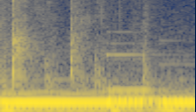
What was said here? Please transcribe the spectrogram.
うん。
